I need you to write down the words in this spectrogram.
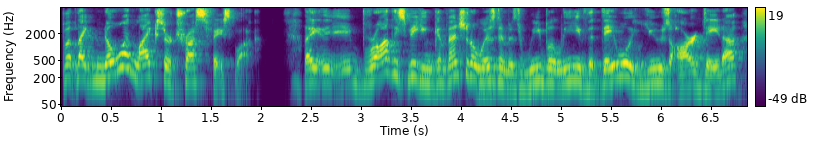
but like no one likes or trusts Facebook. Like broadly speaking, conventional wisdom is we believe that they will use our data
